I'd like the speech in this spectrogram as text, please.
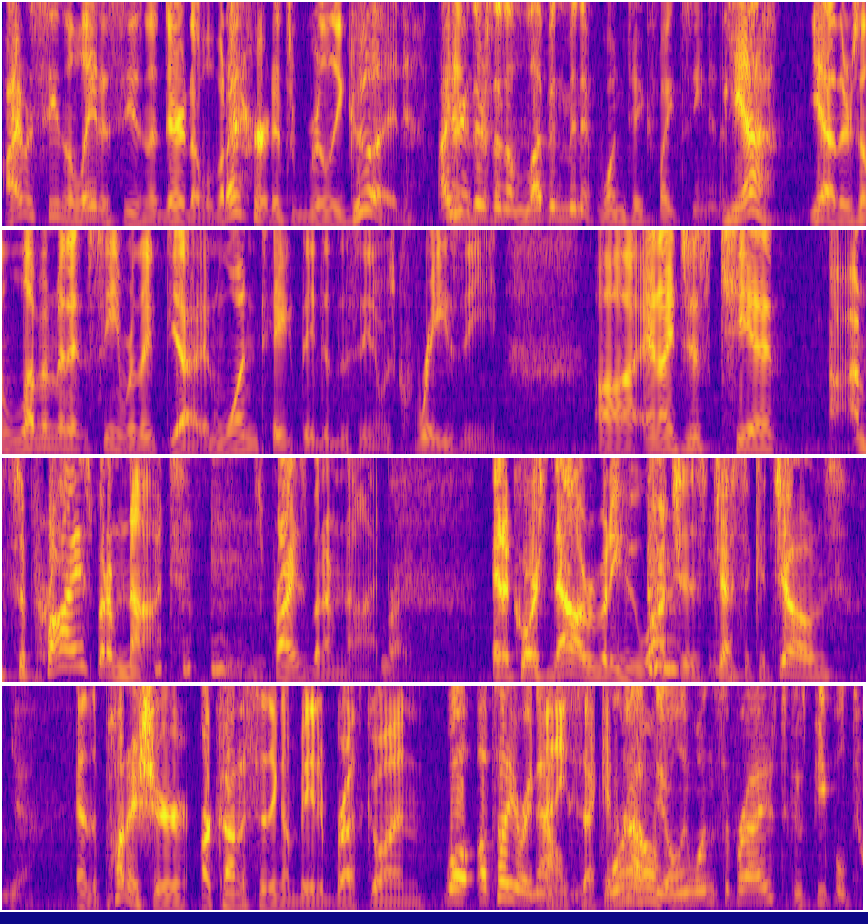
I haven't seen the latest season of Daredevil, but I heard it's really good. I hear there's an 11 minute one take fight scene in it. Yeah, yeah. There's an 11 minute scene where they, yeah, in one take they did the scene. It was crazy, uh, and I just can't. I'm surprised, but I'm not. surprised, but I'm not. Right. And of course, now everybody who watches Jessica Jones Yeah. and the Punisher are kind of sitting on bated breath, going, Well, I'll tell you right now, Any second we're now? not the only ones surprised because people t-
